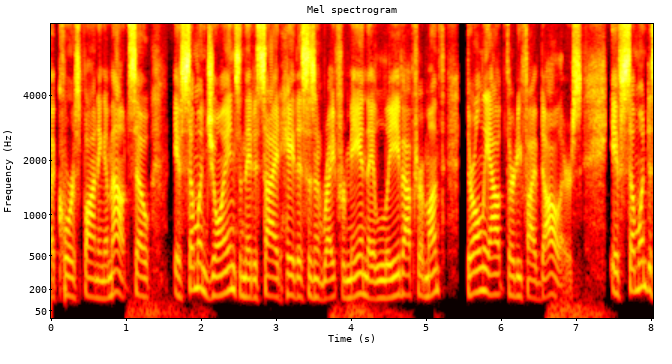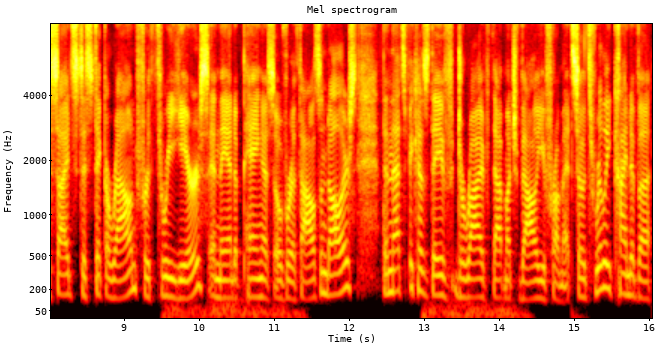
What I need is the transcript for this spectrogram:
a corresponding amount. So if someone joins and they decide, hey, this isn't right for me, and they leave after a month, they're only out $35. If someone decides to stick around for three years and they end up paying us over $1,000, then that's because they've derived that much value from it. So it's really kind of a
